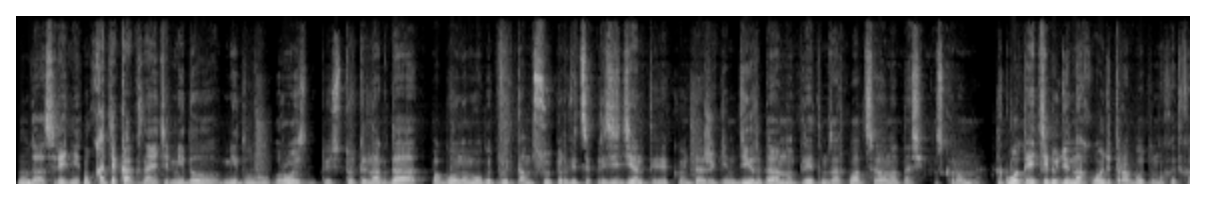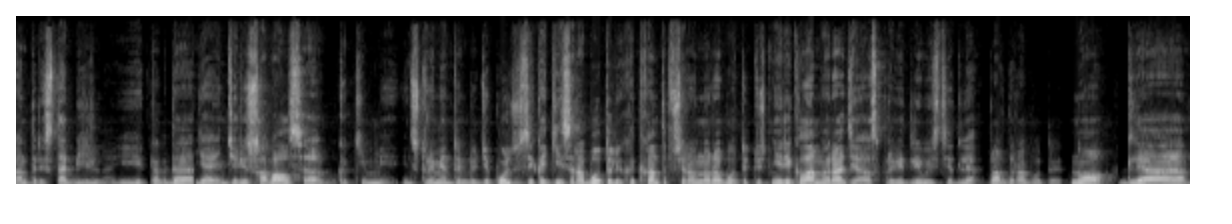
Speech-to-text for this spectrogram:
Ну да, средний. Ну, хотя как, знаете, middle, middle рознь. То есть тут иногда погоны могут быть там супер вице-президент или какой-нибудь даже гендир, да, но при этом зарплата все равно относительно скромная. Так вот, эти люди находят работу на HeadHunter стабильно. И когда я интересовался, какими инструментами люди пользуются и какие сработали, HeadHunter все равно работает. То есть не рекламы ради, а справедливости для. Правда, работает. Но для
